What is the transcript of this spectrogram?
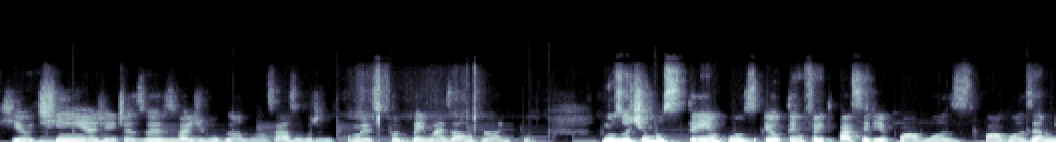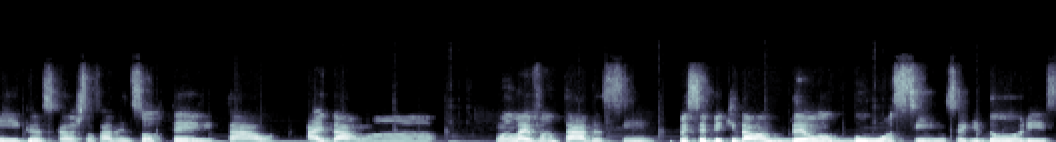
que eu uhum. tinha, a gente às vezes vai divulgando umas às outras. No começo foi bem mais orgânico. Nos últimos tempos, eu tenho feito parceria com algumas, com algumas amigas, que elas estão fazendo sorteio e tal. Aí dá uma, uma levantada, assim. Percebi que dá uma, deu um boom, assim, nos seguidores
